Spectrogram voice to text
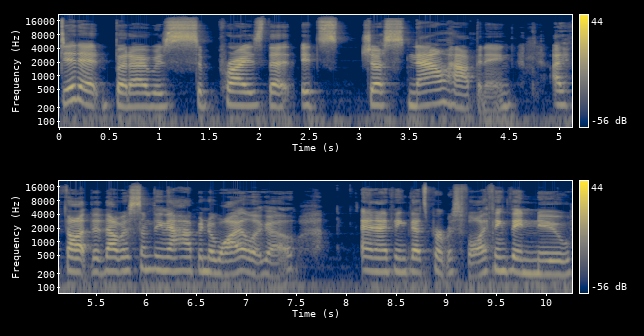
did it, but I was surprised that it's just now happening. I thought that that was something that happened a while ago. And I think that's purposeful. I think they knew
